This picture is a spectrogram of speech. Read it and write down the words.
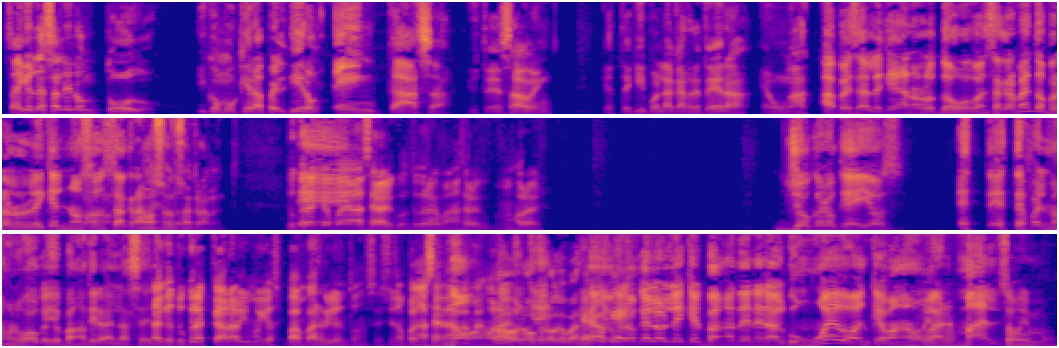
sea, ayer le salieron todo. Y como quiera perdieron en casa. Y ustedes saben que este equipo en la carretera es un asco. A pesar de que ganó los dos juegos en Sacramento, pero los Lakers no, son Sacramento. No son Sacramento. ¿Tú crees Eh, que pueden hacer algo? ¿Tú crees que pueden hacer algo? Mejorar. Yo creo que ellos. Este, este fue el mejor juego que ellos van a tirar en la O sea, serie. que tú crees que ahora mismo ellos van barridos entonces. Si no pueden hacer nada No, mejorar. no, no, creo que van. porque Creo yo que- creo que los Lakers van a tener algún juego en que van a jugar mismo. mal. Eso mismo.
